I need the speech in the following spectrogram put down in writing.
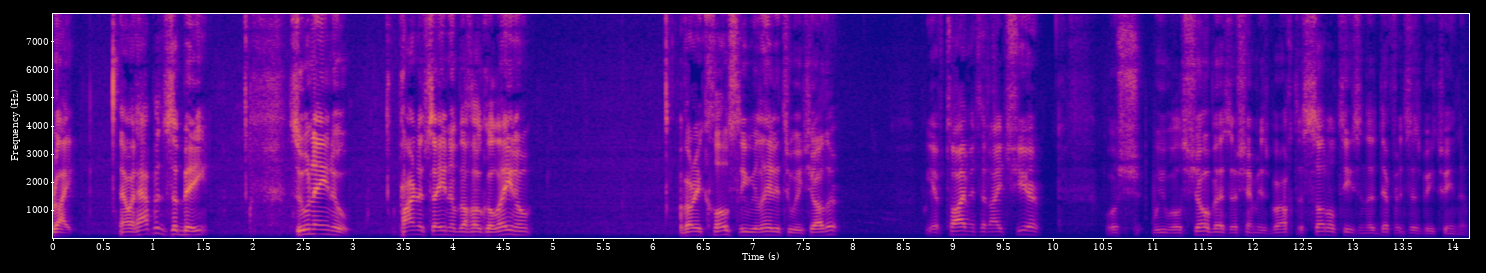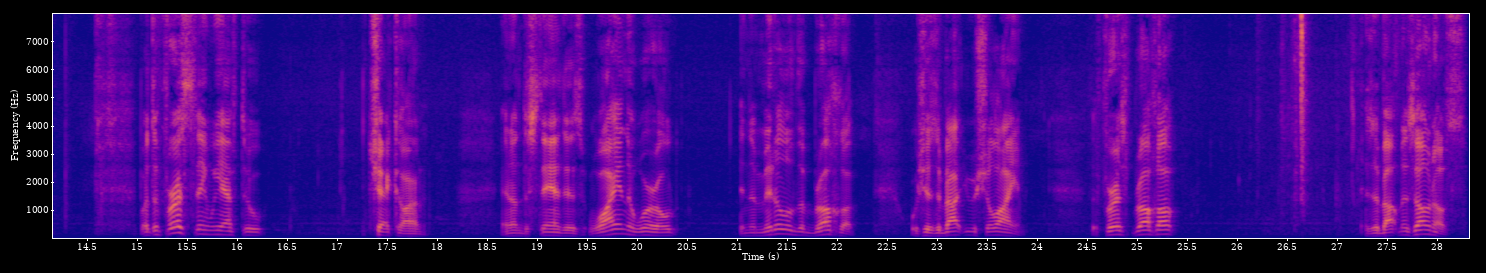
Right. Now it happens to be Zunenu, Parnaseinu of the Chokolenu are very closely related to each other. We have time in tonight's year. We'll sh- we will show Bez Hashem Yisbarach the subtleties and the differences between them. But the first thing we have to check on and understand is why in the world, in the middle of the bracha, which is about Yerushalayim, the first bracha is about Mizonos.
